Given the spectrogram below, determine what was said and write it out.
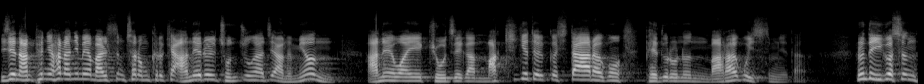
이제 남편이 하나님의 말씀처럼 그렇게 아내를 존중하지 않으면 아내와의 교제가 막히게 될 것이다라고 베드로는 말하고 있습니다. 그런데 이것은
